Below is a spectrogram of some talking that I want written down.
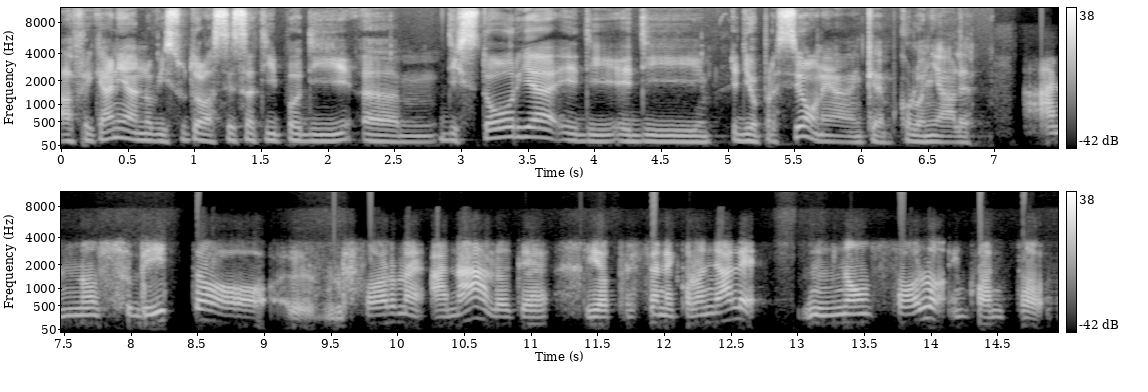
africani hanno vissuto lo stesso tipo di um, di storia e di, e, di, e di oppressione anche coloniale hanno subito ehm, forme analoghe di oppressione coloniale non solo in quanto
